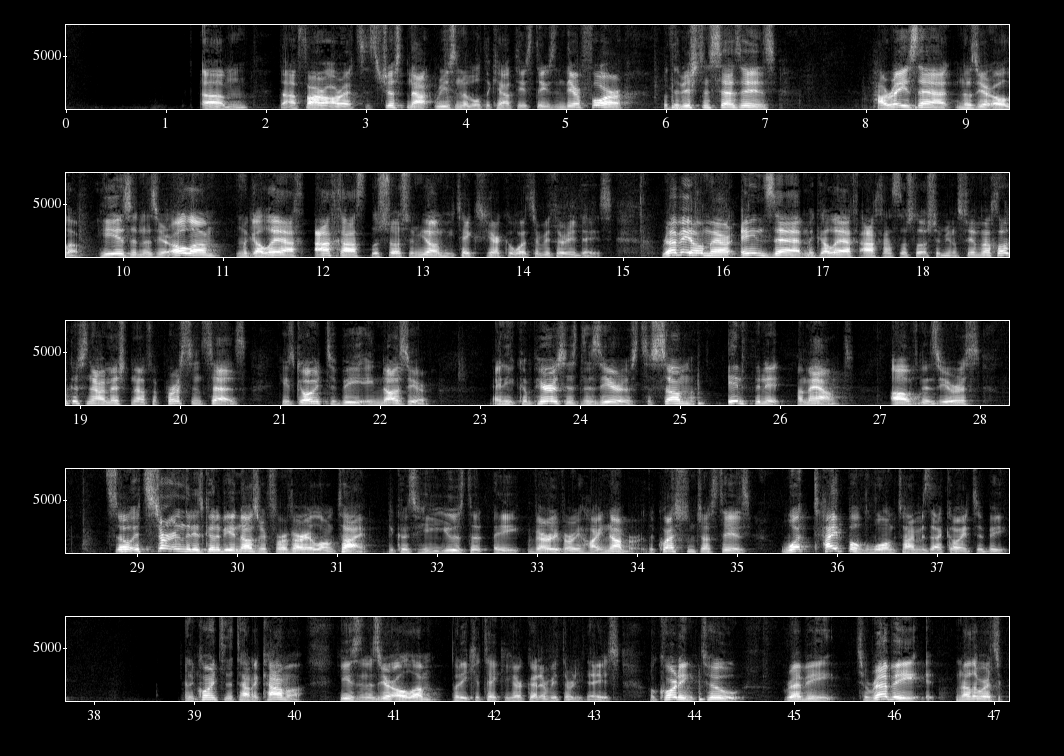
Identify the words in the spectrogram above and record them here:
um, the afar aretz. It's just not reasonable to count these things. And therefore, what the Mishnah says is, Harezat Nazir Olam. He is a Nazir Olam. Megaleach Achas L'Shoshim Yom. He takes haircut once every 30 days. Rabbi Omer ein zeh mikalech achas l'shloshim yom. So we have machlokas in our Mishnah. If a person says he's going to be a nazir, and he compares his nazirs to some infinite amount of nazirs, so it's certain that he's going to be a nazir for a very long time because he used a, a very very high number. The question just is, what type of long time is that going to be? And according to the Tanakhama, he is a nazir olam, but he can take a haircut every thirty days. According to Rebbe to Rebbe. In other words,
